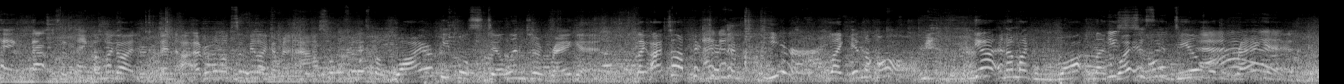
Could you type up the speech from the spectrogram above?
like that was the thing. Oh my god, and everyone looks at me like I'm an asshole for this, but why are people still into Reagan? Like, I saw a picture of him here, like in the hall. Yeah, and I'm like, what? Like, He's what is so the deal with bad. Reagan?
